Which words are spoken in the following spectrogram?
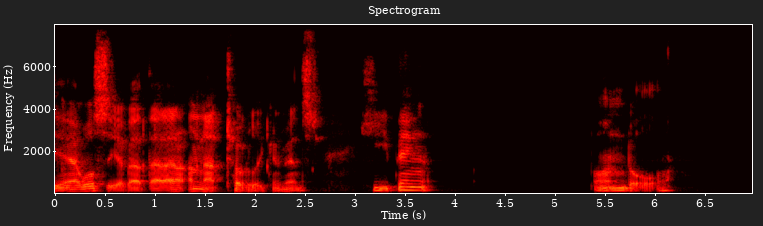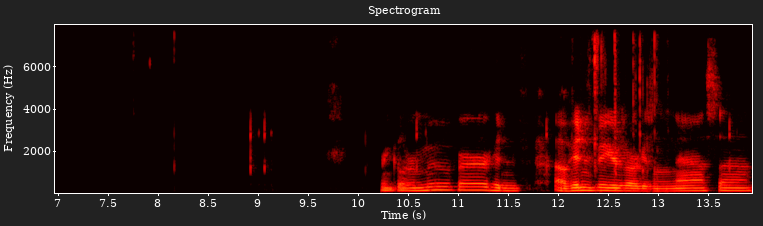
Yeah, we'll see about that. I'm not totally convinced. Heaping bundle. Wrinkle remover, hidden oh hidden figures org is NASA.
